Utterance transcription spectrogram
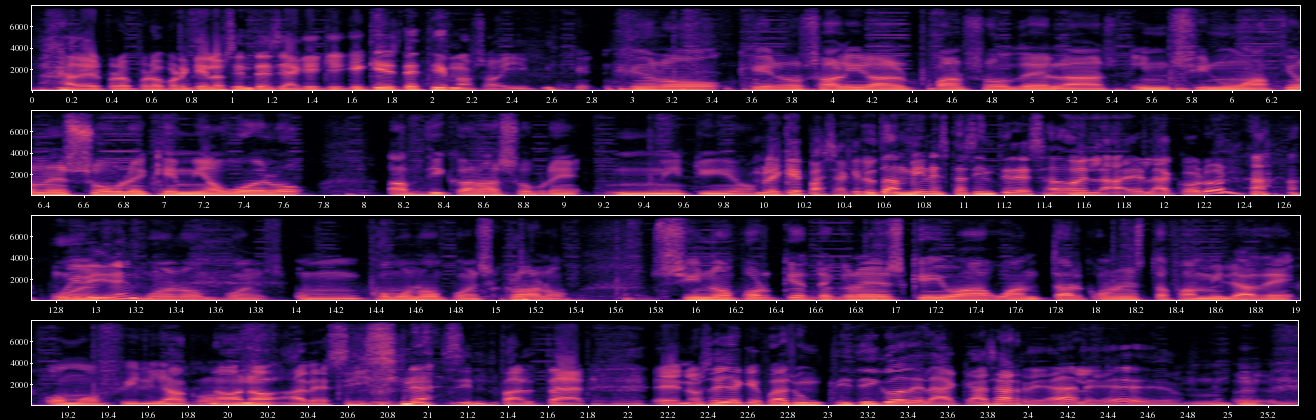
A ver, pero, pero ¿por qué lo sientes ya? ¿Qué, qué- qué quieres decirnos hoy? Qu- Quiero, quiero salir al paso de las insinuaciones sobre que mi abuelo abdicará sobre mi tío. Hombre, ¿qué pasa? ¿Que tú también estás interesado en la, en la corona? Muy Pues, bien. Bueno, pues, mm, ¿cómo no? Pues claro. Si no, ¿por qué te crees que iba a aguantar con esta familia de homofiliacos? No, no, a ver, sí, sin, sin faltar. Eh, no sabía que fueras un crítico de la Casa Real, ¿eh? Eh,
